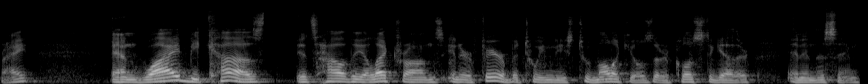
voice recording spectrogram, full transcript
right? And why? Because it's how the electrons interfere between these two molecules that are close together and in the same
